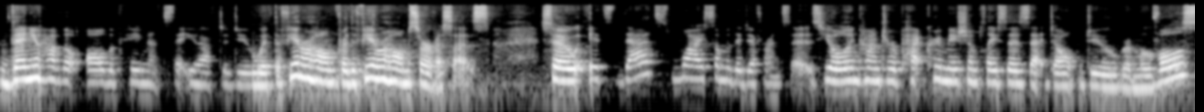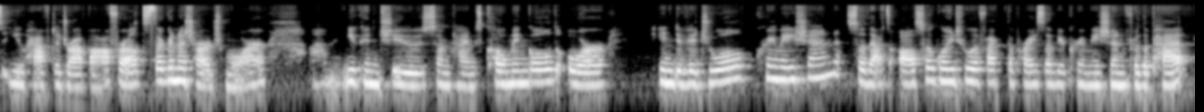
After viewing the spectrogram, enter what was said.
Then you have the, all the payments that you have to do with the funeral home for the funeral home services. So it's that's why some of the differences. You'll encounter pet cremation places that don't do removals. You have to drop off, or else they're going to charge more. Um, you can choose sometimes commingled or individual cremation. So that's also going to affect the price of your cremation for the pet.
